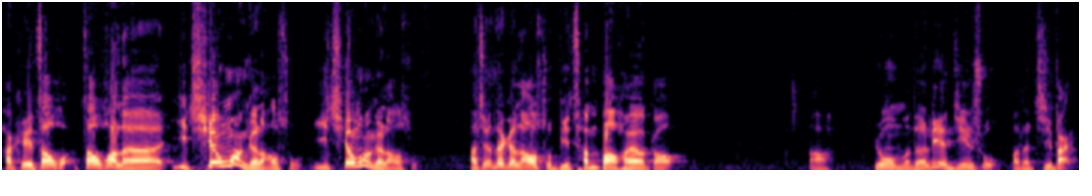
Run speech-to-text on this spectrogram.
它可以召唤召唤了一千万个老鼠，一千万个老鼠，而且那个老鼠比城堡还要高，啊，用我们的炼金术把它击败。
